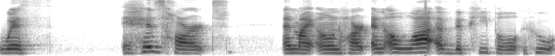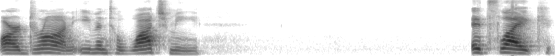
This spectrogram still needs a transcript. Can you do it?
with his heart and my own heart and a lot of the people who are drawn even to watch me. It's like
